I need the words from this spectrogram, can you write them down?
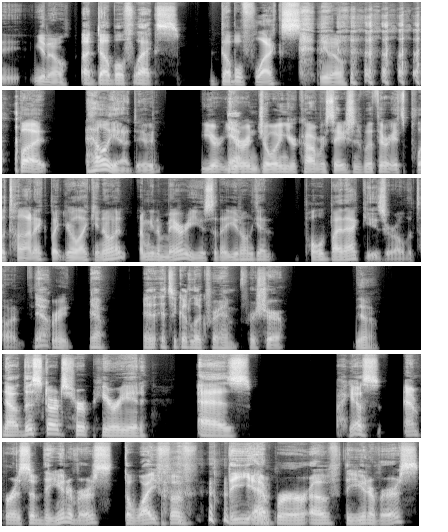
eh, you know, a double flex. Double flex, you know. but hell yeah, dude. You're Yeah. you're enjoying your conversations with her. It's platonic, but you're like, you know what? I'm gonna marry you so that you don't get pulled by that geezer all the time. Yeah. Great. Yeah. It's a good look for him for sure. Yeah. Now this starts her period as, I guess, Empress of the Universe, the wife of the Yeah. Emperor of the Universe.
